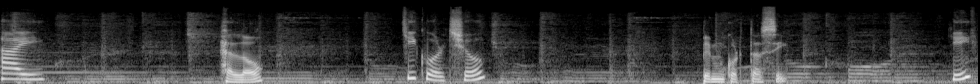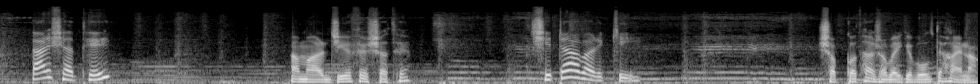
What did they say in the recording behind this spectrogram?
হাই। হ্যালো কি করছ? প্রেম করতেছি। কি? কার সাথে? আমার জিএফ এর সাথে। সেটা আবার কি? সব কথা সবাইকে বলতে হয় না।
